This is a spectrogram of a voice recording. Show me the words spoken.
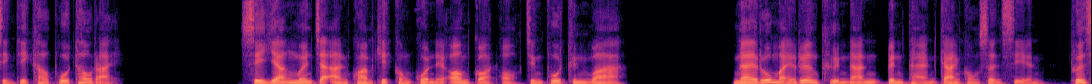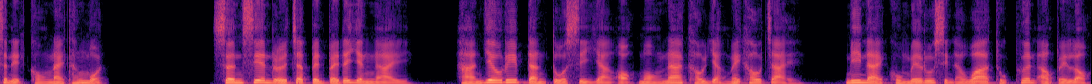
สิ่งที่เขาพูดเท่าไหร่ซีหยางเหมือนจะอ่านความคิดของคนในอ้อมกอดออกจึงพูดขึ้นว่า นายรู้ไหมเรื่องคืนนั้นเป็นแผนการของเซินเซียน เพื่อนสนิทของนายทั้งหมด เซินเซียนหรือจะเป็นไปได้ยังไง หานเยี่ยวรีบดันตัวซีหยางออกมองหน้าเขาอย่างไม่เข้าใจ นี่นายคงไม่รู้สินะว่าถูกเพื่อนเอาไปหลอก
